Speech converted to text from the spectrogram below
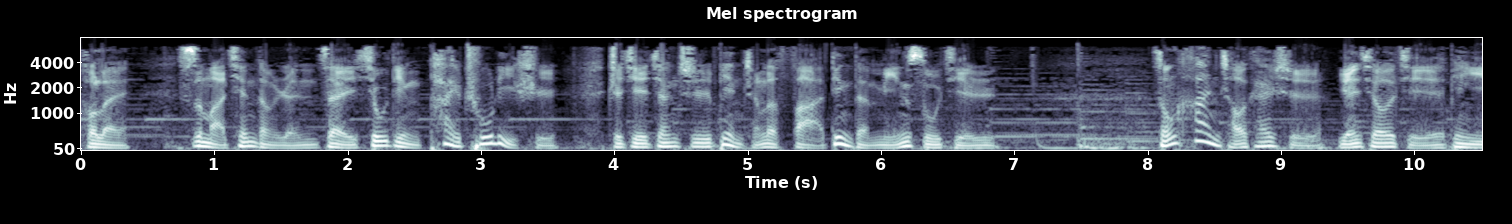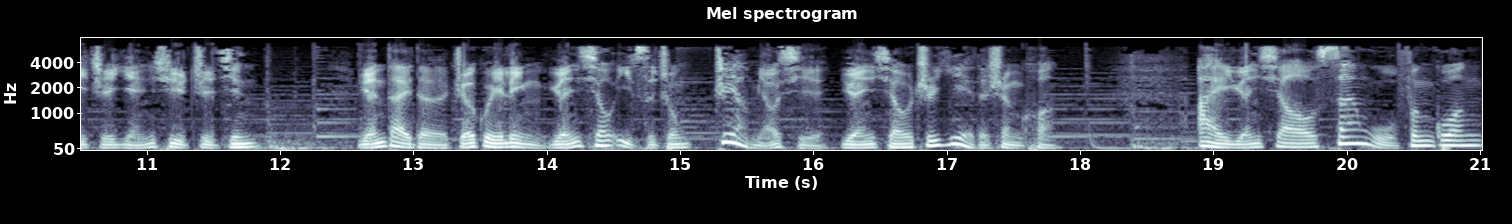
后来司马迁等人在修订太初历时，直接将之变成了法定的民俗节日。从汉朝开始，元宵节便一直延续至今。元代的《折桂令元宵》一词中这样描写元宵之夜的盛况：“爱元宵三五风光，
